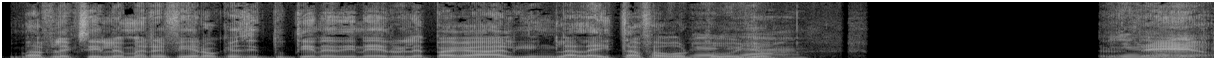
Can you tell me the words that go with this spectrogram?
más flexible me refiero a que si tú tienes dinero y le pagas a alguien, la ley está a favor tuyo. ¿Verdad? Yo no- Damn.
